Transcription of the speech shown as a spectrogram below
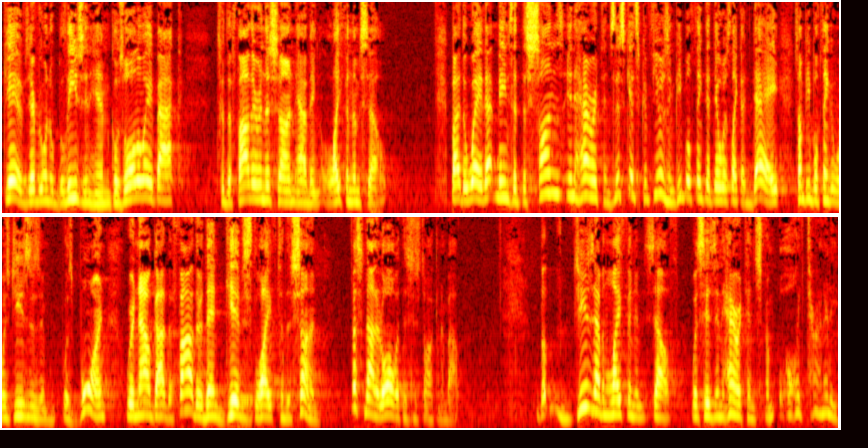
gives everyone who believes in him goes all the way back to the Father and the Son having life in themselves. By the way, that means that the son's inheritance, this gets confusing. People think that there was like a day, some people think it was Jesus was born, where now God the Father then gives life to the Son. That's not at all what this is talking about. But Jesus having life in himself was his inheritance from all eternity.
